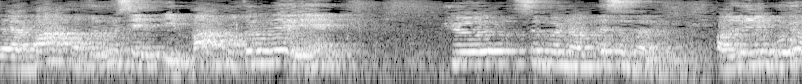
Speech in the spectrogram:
Veya band motorumu setleyeyim. Band motorumu nereye? Q 0.0. Az önce boyu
